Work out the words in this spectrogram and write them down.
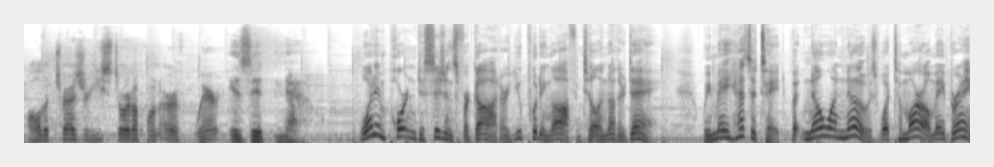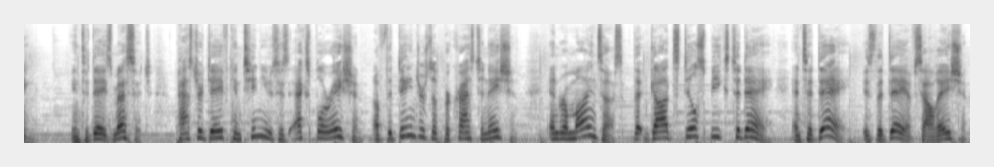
All the treasure he stored up on earth, where is it now? What important decisions for God are you putting off until another day? We may hesitate, but no one knows what tomorrow may bring. In today's message, Pastor Dave continues his exploration of the dangers of procrastination and reminds us that God still speaks today, and today is the day of salvation.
